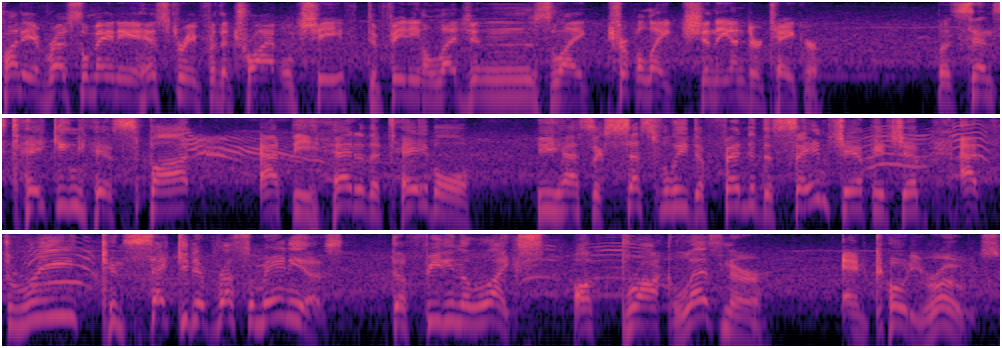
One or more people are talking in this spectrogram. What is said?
Plenty of WrestleMania history for the Tribal Chief, defeating legends like Triple H and The Undertaker. But since taking his spot at the head of the table, he has successfully defended the same championship at three consecutive WrestleManias, defeating the likes of Brock Lesnar and Cody Rhodes.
